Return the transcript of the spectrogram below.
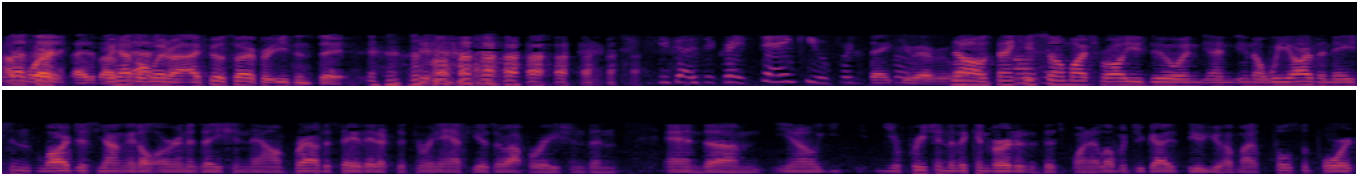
Well, I'm more it. excited about We have that a winner. I feel sorry for Ethan's date. You guys are great. Thank you for. Thank for, you, everyone. No, thank you so much for all you do, and and you know we are the nation's largest young adult organization now. I'm proud to say that after three and a half years of operations, and and um, you know you're preaching to the converted at this point. I love what you guys do. You have my full support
